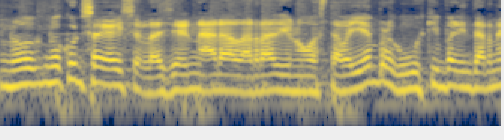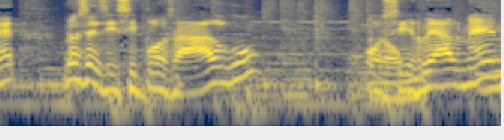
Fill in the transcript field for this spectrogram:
no, no aconsegueixo. La gent ara a la ràdio no ho està veient, però que ho busquin per internet. No sé si s'hi posa alguna o No, si realment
